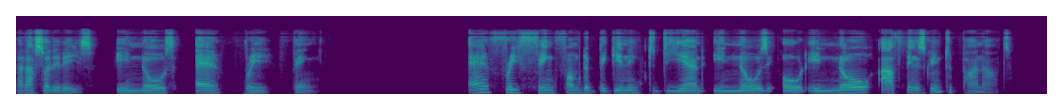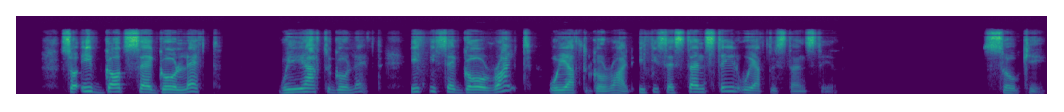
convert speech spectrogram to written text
But that's what it is. He knows everything. Everything from the beginning to the end, he knows it all. He knows how things going to pan out. So if God said go left, we have to go left. If he said go right, we have to go right. If he said stand still, we have to stand still. So key.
